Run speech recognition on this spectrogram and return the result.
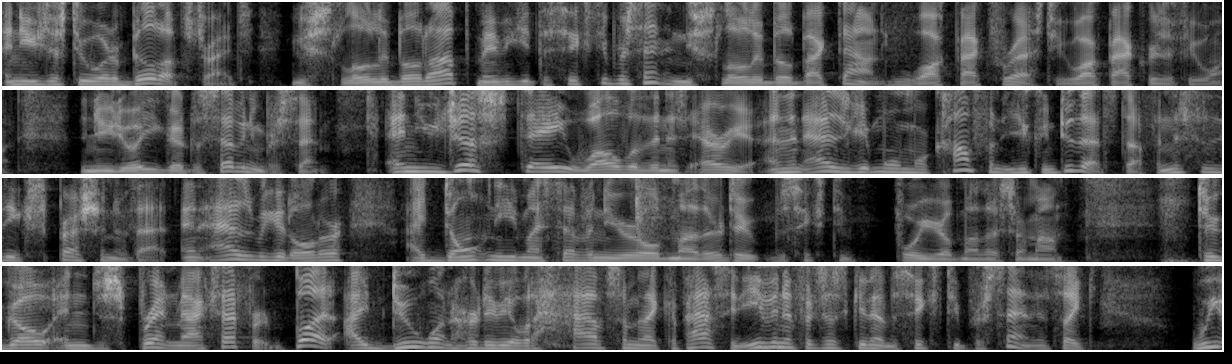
and you just do what are build up strides. You slowly build up, maybe get to 60%, and you slowly build back down. You walk back for rest. You walk backwards if you want. Then you do it, you go to 70%. And you just stay well within this area. And then as you get more and more confident, you can do that stuff. And this is the expression of that. And as we get older, I don't need my 70 year old mother to 64 year old mother, sorry, mom, to go and sprint max effort. But I do want her to be able to have some of that capacity, even if it's just getting up to 60%. It's like, we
